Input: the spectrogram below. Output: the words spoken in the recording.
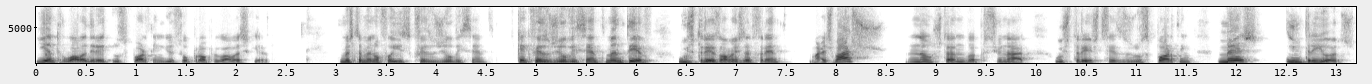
e entre o ala direito do Sporting e o seu próprio ala esquerdo. Mas também não foi isso que fez o Gil Vicente. O que é que fez o Gil Vicente? Manteve os três homens da frente mais baixos, não estando a pressionar os três defesas do Sporting, mas interiores.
